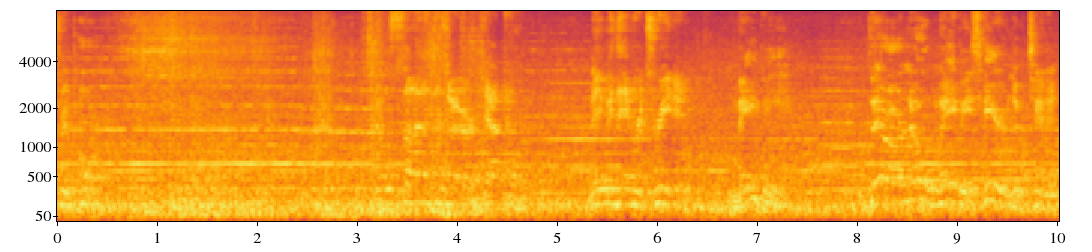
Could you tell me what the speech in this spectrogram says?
Status report. No sign of the Zerg, Captain. Maybe they've retreated. Maybe. There are no maybes here, Lieutenant.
